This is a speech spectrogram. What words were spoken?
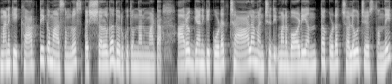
మనకి కార్తీక మాసంలో స్పెషల్గా దొరుకుతుందన్నమాట. ఆరోగ్యానికి కూడా చాలా మంచిది. మన బాడీ అంతా కూడా చలువు చేస్తుంది.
